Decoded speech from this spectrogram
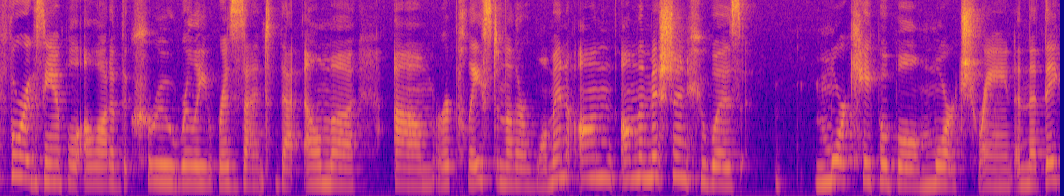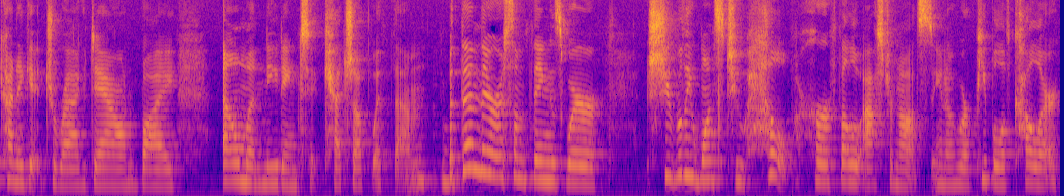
for example, a lot of the crew really resent that Elma um, replaced another woman on, on the mission who was more capable, more trained, and that they kind of get dragged down by Elma needing to catch up with them. But then there are some things where she really wants to help her fellow astronauts, you know, who are people of color,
